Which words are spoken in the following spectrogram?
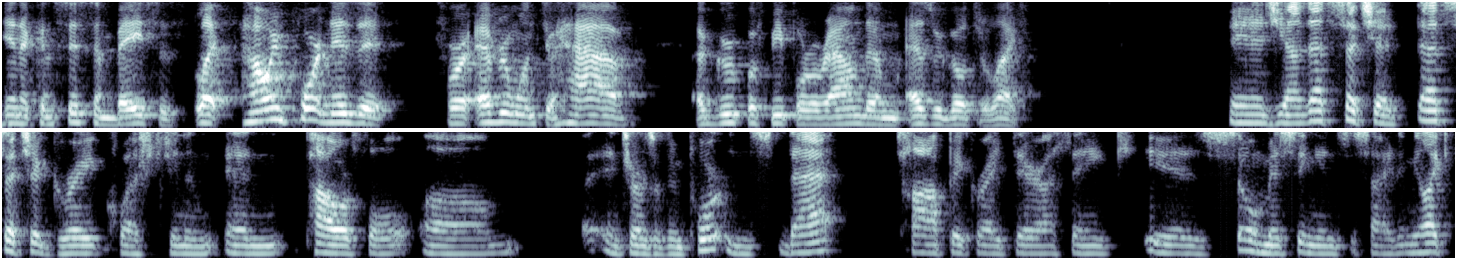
in a consistent basis. Like, how important is it for everyone to have a group of people around them as we go through life? And Gian, that's such a that's such a great question and and powerful. Um, in terms of importance, that topic right there, I think, is so missing in society. I mean, like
